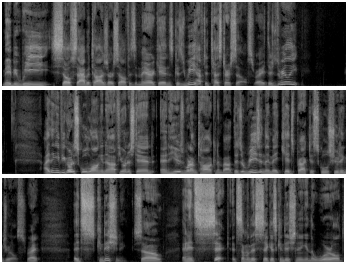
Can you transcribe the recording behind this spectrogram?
maybe we self sabotage ourselves as Americans because we have to test ourselves, right? There's really, I think if you go to school long enough, you understand, and here's what I'm talking about. There's a reason they make kids practice school shooting drills, right? It's conditioning. So, and it's sick. It's some of the sickest conditioning in the world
